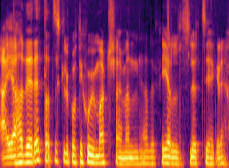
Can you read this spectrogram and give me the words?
Ja, jag hade rätt att det skulle gå till sju matcher, men jag hade fel slutseger.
